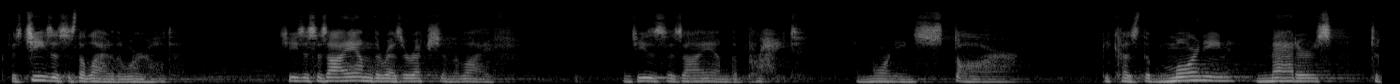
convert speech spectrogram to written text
Because Jesus is the light of the world. Jesus says, I am the resurrection, the life. And Jesus says, I am the bright and morning star. Because the morning matters to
